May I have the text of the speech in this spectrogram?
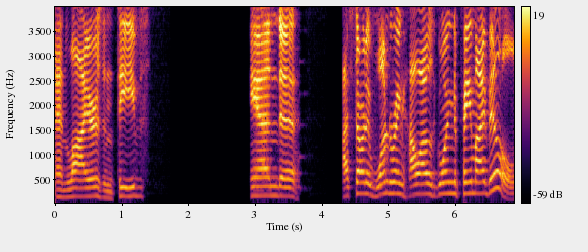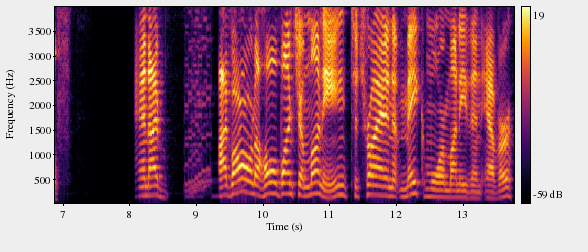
and liars and thieves. And uh, I started wondering how I was going to pay my bills. And I I borrowed a whole bunch of money to try and make more money than ever.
